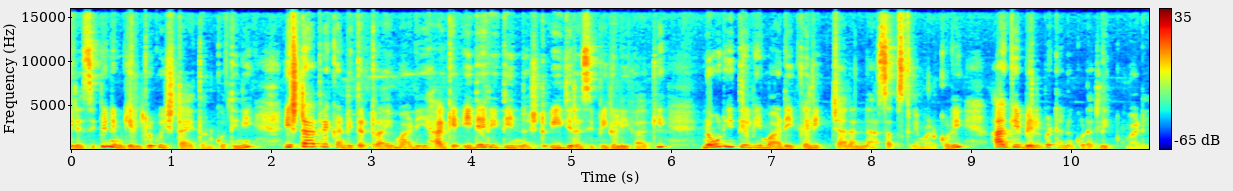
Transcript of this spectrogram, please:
ಈ ರೆಸಿಪಿ ನಿಮಗೆಲ್ರಿಗೂ ಇಷ್ಟ ಆಯಿತು ಅನ್ಕೋತೀನಿ. ಇಷ್ಟ ಆದರೆ ಖಂಡಿತ ಟ್ರೈ ಮಾಡಿ. ಹಾಗೆ ಇದೇ ರೀತಿ ಇನ್ನಷ್ಟು ಈಜಿ ರೆಸಿಪಿಗಳಿಗಾಗಿ ನೋಡಿ ತಿಳಿ ಮಾಡಿ ಕಲಿ ಚಾನಲ್ನ ಸಬ್ಸ್ಕ್ರೈಬ್ ಮಾಡ್ಕೊಳ್ಳಿ. ಹಾಗೆ ಬೆಲ್ ಬಟನ್ ಕೂಡ ಕ್ಲಿಕ್ ಮಾಡಿ.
